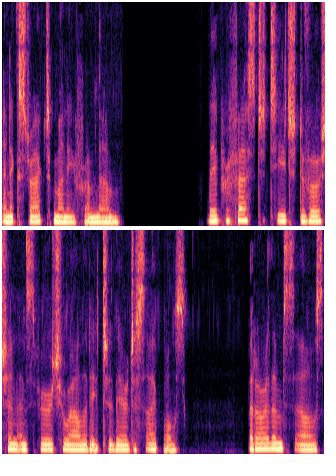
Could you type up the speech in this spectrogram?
and extract money from them. They profess to teach devotion and spirituality to their disciples, but are themselves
